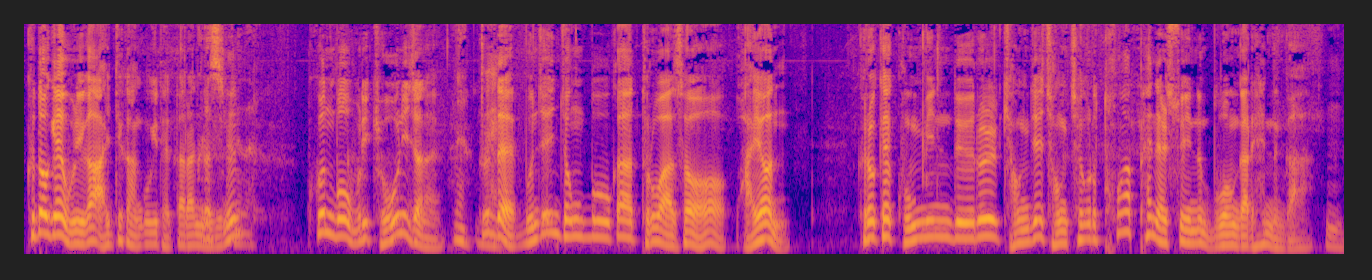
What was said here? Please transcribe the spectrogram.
그 덕에 우리가 IT 강국이 됐다라는 그렇습니다. 얘기는 그건 뭐 우리 교훈이잖아요. 네. 그런데 네. 문재인 정부가 들어와서 과연 그렇게 국민들을 경제 정책으로 통합해낼 수 있는 무언가를 했는가? 음.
